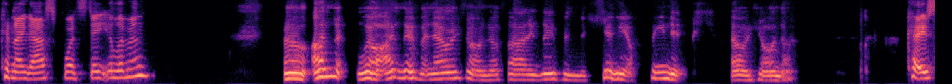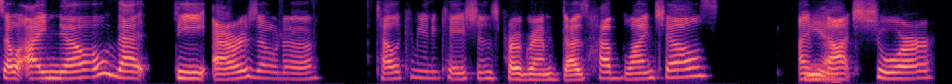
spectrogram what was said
can I ask what state you live in? Uh, I well, I live in Arizona, but I live in the city of Phoenix, Arizona. Okay, so I know that the Arizona telecommunications program does have blind shells. I'm Yeah. not sure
